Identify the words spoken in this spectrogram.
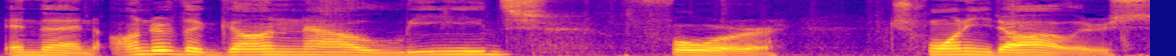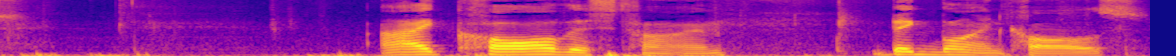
And then under the gun now leads for $20. I call this time. Big blind calls.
